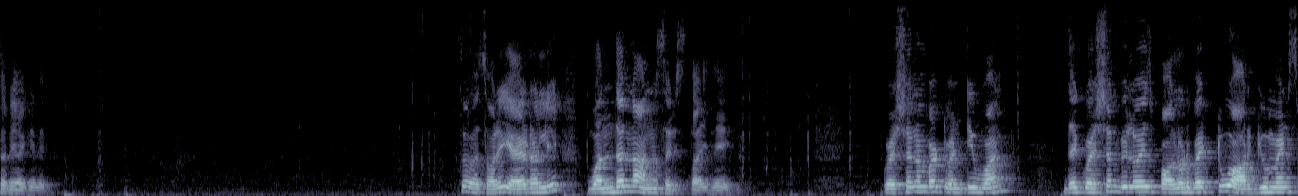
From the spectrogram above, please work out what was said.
ಸರಿಯಾಗಿದೆ. ಸೊ ಸಾರಿ ಎರಡರಲ್ಲಿ ಒಂದನ್ನು ಅನುಸರಿಸ್ತಾ ಇದೆ. Question number twenty one the question below is followed by two arguments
